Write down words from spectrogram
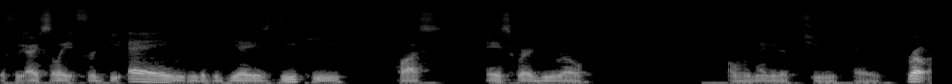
if we isolate for dA, we can get the dA is dp plus a squared d rho over negative 2a rho.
